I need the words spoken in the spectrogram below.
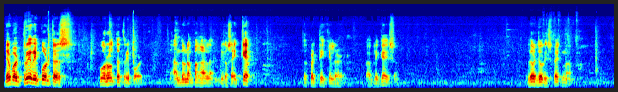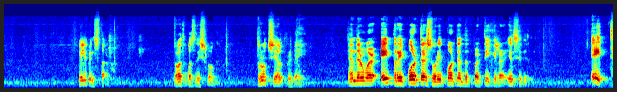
There were three reporters who wrote that report. Andun ang pangalan because I kept the particular publication. All due respect, ma'am. Philippine Star. What was the slogan? Truth shall prevail. And there were eight reporters who reported that particular incident. Eight.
